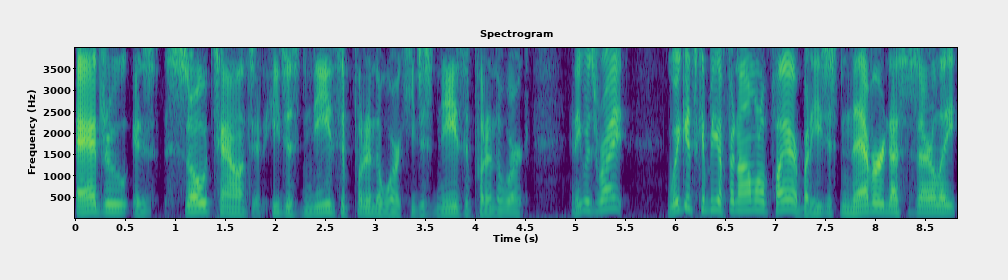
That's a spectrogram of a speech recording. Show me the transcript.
Andrew is so talented. He just needs to put in the work. He just needs to put in the work. And he was right. Wiggins can be a phenomenal player, but he's just never necessarily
